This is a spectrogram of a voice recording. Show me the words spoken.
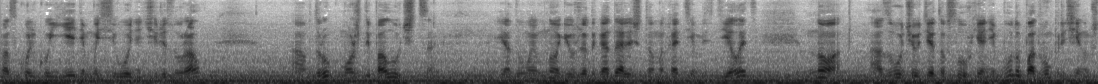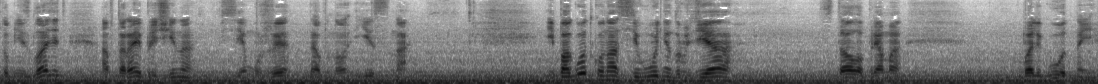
поскольку едем мы сегодня через Урал, а вдруг может и получится. Я думаю, многие уже догадались, что мы хотим сделать, но озвучивать это вслух я не буду по двум причинам, чтобы не сглазить, а вторая причина всем уже давно ясна. И погодка у нас сегодня, друзья, стала прямо вольготной.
